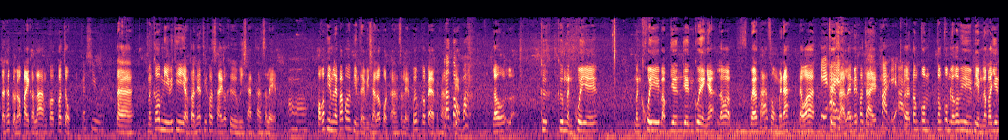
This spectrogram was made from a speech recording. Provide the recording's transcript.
แต่ถ้าเกิดว่าไปกับล่ามก็ก็จบก็ชิวแต่มันก็มีวิธีอย่างตอนเนี้ยที่เขาใช้ก็คือ WeChat Translate อ๋อพอก็พิมพ์อะไรปั๊บก็พิมพ์ใส่ WeChat แล้วกด Translate ปุ๊บก็แปลเป็นภาษาแล้วตกปะแล้วแล้วคือคือเหมือนคุยเหมือนคุยแบบยืนยืนคุยอย่างเงี้ยแล้วแบบแววตาส่งไปนะ แต่ว่าสื่อสารอะไรไม่เข้าใจผ่าน AI เออต้องก้มต้องก้มแล้วก็พิมพ์พิมพ์แล้วก็ยื่น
